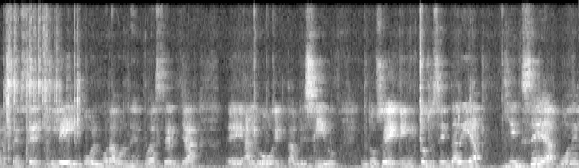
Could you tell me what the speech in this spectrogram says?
hacerse ley o el morador pueda hacer ya eh, algo establecido. Entonces, en estos 60 días, quien sea puede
